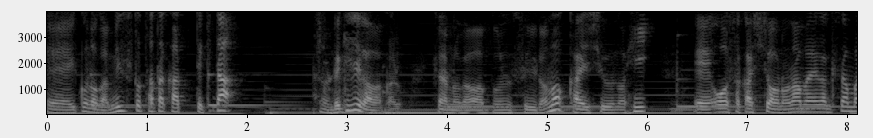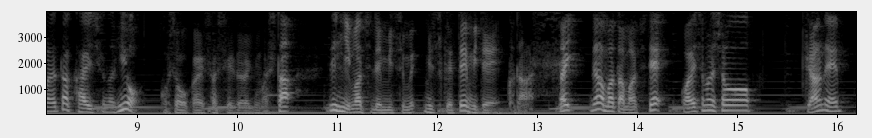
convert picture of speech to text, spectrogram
えー、行くのが水と戦ってきたその歴史がわかる。平野川分水路の改修の日えー、大阪市長の名前が刻まれた改修の日をご紹介させていただきました。ぜひ街で見つけてみてください。ではまた街でお会いしましょう。じゃあね。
